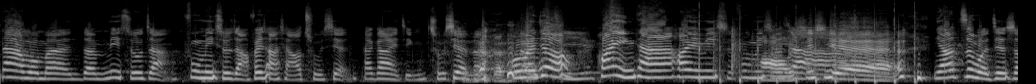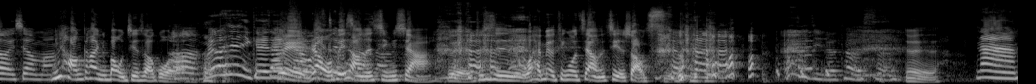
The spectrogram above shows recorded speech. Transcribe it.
那我们的秘书长、副秘书长非常想要出现，他刚刚已经出现了，我们就欢迎他，欢迎秘书、副秘书长。谢谢。你要自我介绍一下吗？你好像刚刚已经帮我介绍过了。没关系，你可以再对，让我非常的惊吓。对，就是我还没有听过这样的介绍词。自己的特色。对。那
